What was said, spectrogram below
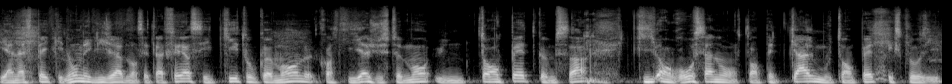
Il y a un aspect qui est non négligeable dans cette affaire, c'est qui est aux commandes quand il y a justement une tempête comme ça, qui en gros s'annonce, tempête calme ou tempête explosive.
